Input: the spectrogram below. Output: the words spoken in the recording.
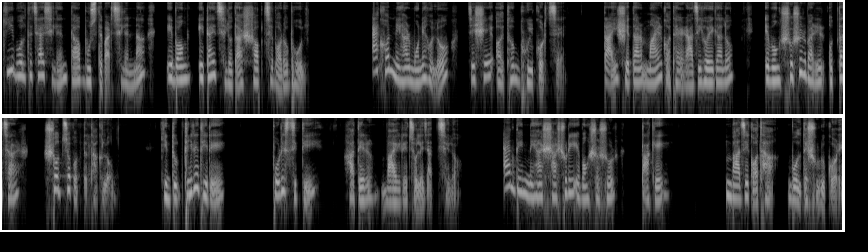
কি বলতে চাইছিলেন তা বুঝতে পারছিলেন না এবং এটাই ছিল তার সবচেয়ে বড় ভুল। এখন নেহার মনে হলো যে সে হয়তো ভুল করছে। তাই সে তার মায়ের কথায় রাজি হয়ে গেল এবং শ্বশুরবাড়ির অত্যাচার সহ্য করতে থাকল। কিন্তু ধীরে ধীরে পরিস্থিতি হাতের বাইরে চলে যাচ্ছিল। একদিন নেহার শাশুড়ি এবং শ্বশুর তাকে বাজে কথা বলতে শুরু করে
